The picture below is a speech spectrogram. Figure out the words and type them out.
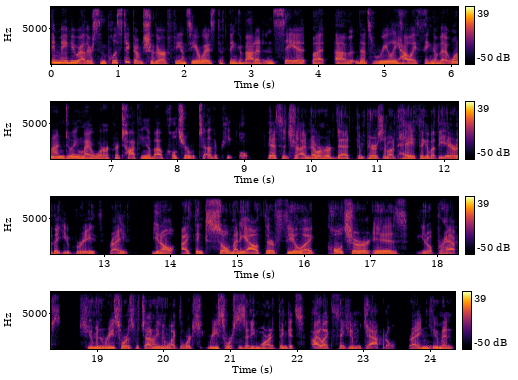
it may be rather simplistic. I'm sure there are fancier ways to think about it and say it, but um, that's really how I think of it when I'm doing my work or talking about culture to other people. Yeah, it's interesting. I've never heard that comparison about, hey, think about the air that you breathe, right? You know, I think so many out there feel like culture is, you know, perhaps human resource, which I don't even like the word resources anymore. I think it's, I like to say human capital, right? Mm-hmm. Human,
